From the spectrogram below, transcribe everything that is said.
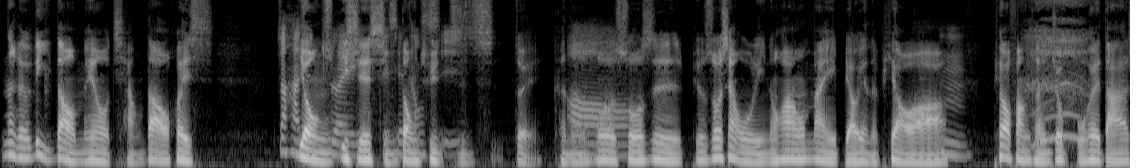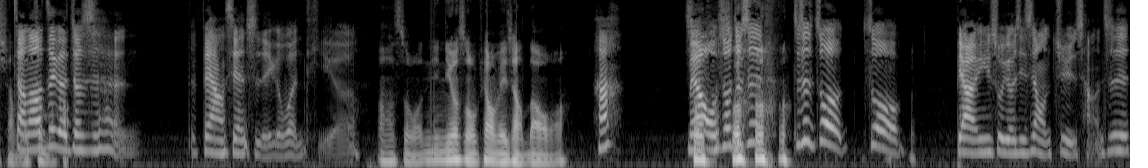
那个力道没有强到会。用一些行动去支持，对，可能或者说是，比如说像武林的话，卖表演的票啊，嗯，票房可能就不会大家想。讲到这个，就是很非常现实的一个问题了。啊，什么？你你有什么票没抢到吗？哈，没有，我说就是 就是做做表演艺术，尤其是这种剧场，就是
